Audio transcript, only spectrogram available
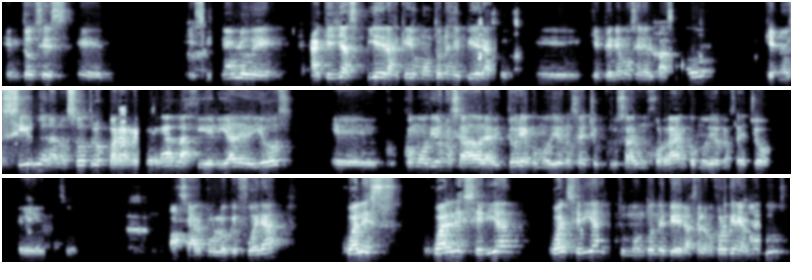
entonces, si hablo de aquellas piedras, aquellos montones de piedras que, que, tenemos en el pasado, que nos sirven a nosotros para recordar la fidelidad de Dios, cómo Dios nos ha dado la victoria, cómo Dios nos ha hecho cruzar un Jordán, cómo Dios nos ha hecho pasar por lo que fuera. ¿Cuáles, cuáles serían ¿cuál sería tu montón de piedras? A lo mejor tiene varios,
